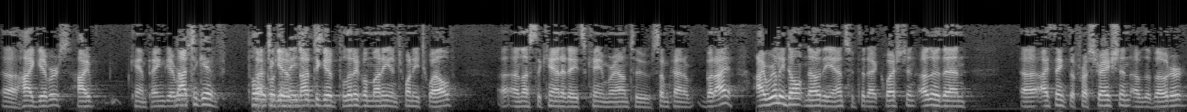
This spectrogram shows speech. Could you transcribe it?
uh, high givers, high campaign givers. Not to give political not to give, not to give political money in 2012, uh, unless the candidates came around to some kind of. But I, I really don't know the answer to that question, other than uh, I think the frustration of the voter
